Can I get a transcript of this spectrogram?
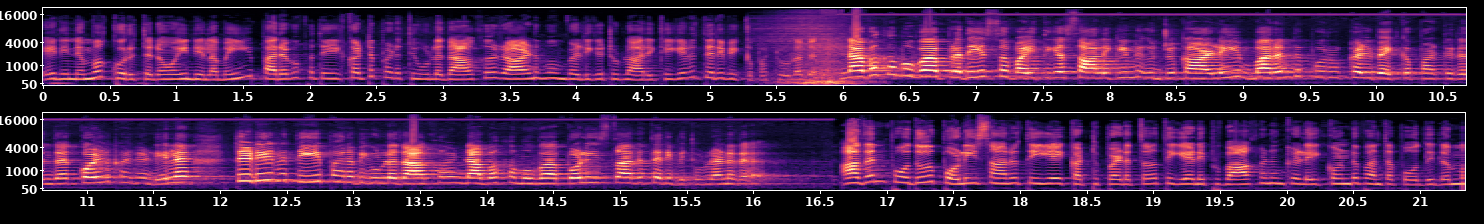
எனினும் குறித்த நோய் நிலைமை பரவுவதை கட்டுப்படுத்தியுள்ளதாக ராணுவம் வெளியிட்டுள்ள அறிக்கையில் தெரிவிக்கப்பட்டுள்ளது. நவகமுவ பிரதேச வைத்தியசாலையில் இன்று காலை மருந்து பொருட்கள் வைக்கப்பட்டிருந்த கொள்கலனில் திடீர் தீ பரவியுள்ளதாக நவகமுவ போலீசார் தெரிவித்துள்ளனர். அதன்போது போலீசார் தீயை கட்டுப்படுத்த தீயணைப்பு வாகனங்களை கொண்டு வந்த போதிலும்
